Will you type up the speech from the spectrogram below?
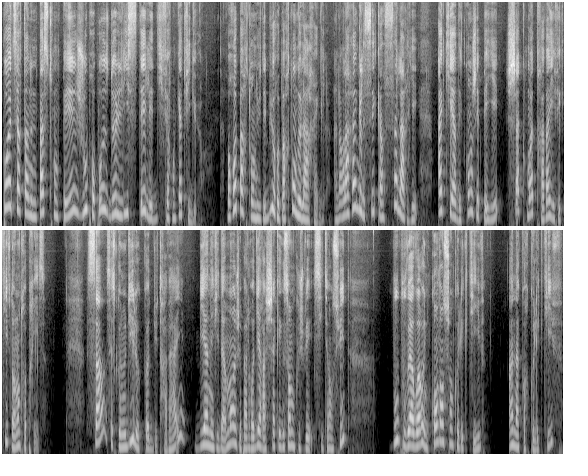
Pour être certain de ne pas se tromper, je vous propose de lister les différents cas de figure. Repartons du début, repartons de la règle. Alors la règle, c'est qu'un salarié acquiert des congés payés chaque mois de travail effectif dans l'entreprise. Ça, c'est ce que nous dit le Code du travail. Bien évidemment, et je ne vais pas le redire à chaque exemple que je vais citer ensuite, vous pouvez avoir une convention collective, un accord collectif,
